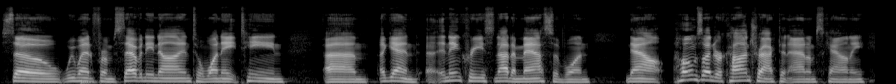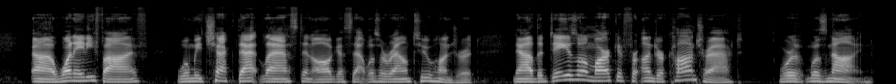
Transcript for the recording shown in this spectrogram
So we went from 79 to 118. Um, again, an increase, not a massive one. Now, homes under contract in Adams County, uh, 185. When we checked that last in August, that was around 200. Now, the days on market for under contract were, was nine.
